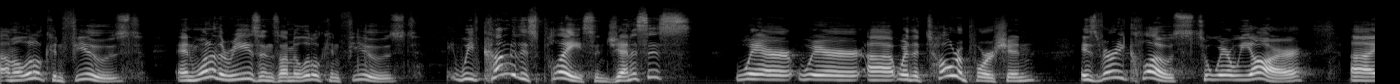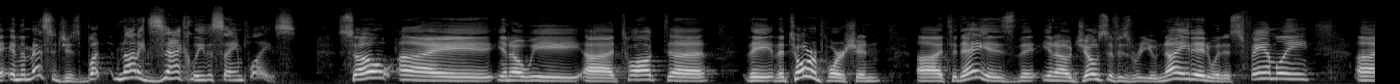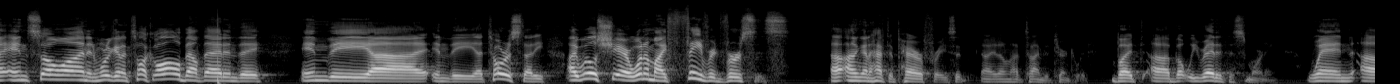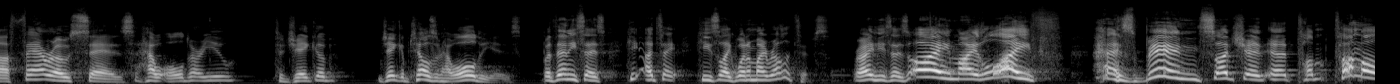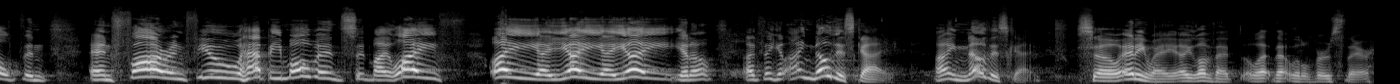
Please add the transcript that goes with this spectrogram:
I'm a little confused. And one of the reasons I'm a little confused, we've come to this place in Genesis where, where, uh, where the Torah portion is very close to where we are uh, in the messages, but not exactly the same place. So, uh, you know, we uh, talked, uh, the, the Torah portion uh, today is that, you know, Joseph is reunited with his family uh, and so on, and we're going to talk all about that in the, in the, uh, in the Torah study. I will share one of my favorite verses. I'm going to have to paraphrase it. I don't have time to turn to it. But, but we read it this morning. When Pharaoh says, How old are you? to Jacob, Jacob tells him how old he is. But then he says, he, I'd say he's like one of my relatives, right? He says, Oi, my life has been such a, a tumult and, and far and few happy moments in my life. Ay, ay, ay, ay, ay. You know, I'm thinking, I know this guy. I know this guy. So, anyway, I love that, that little verse there.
